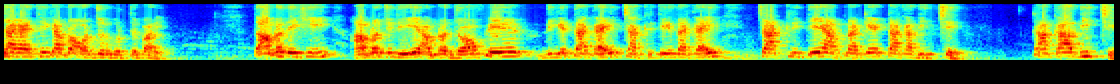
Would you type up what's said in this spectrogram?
জায়গায় থেকে আমরা অর্জন করতে পারি। তো আমরা দেখি, আমরা যদি আমরা জবের দিকে তাকাই চাকরিতে তাকাই, চাকরিতে আপনাকে টাকা দিচ্ছে। টাকা দিচ্ছে।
